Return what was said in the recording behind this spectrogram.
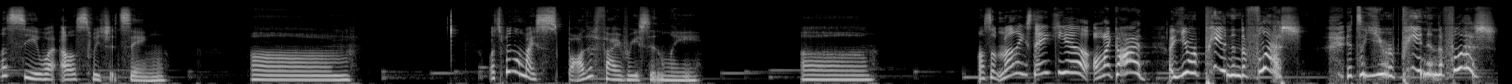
let's see what else we should sing. Um. What's been on my Spotify recently? Um. Awesome, Melix, thank you! Oh my god! A European in the flesh! It's a European in the flesh!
